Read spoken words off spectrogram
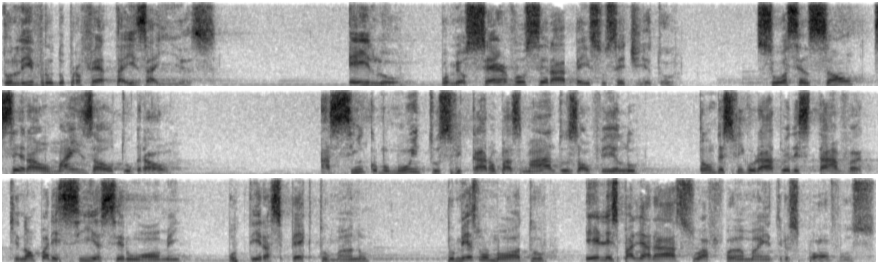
do livro do profeta Isaías. Ei-lo, o meu servo será bem-sucedido. Sua ascensão será ao mais alto grau. Assim como muitos ficaram pasmados ao vê-lo, tão desfigurado ele estava que não parecia ser um homem ou ter aspecto humano, do mesmo modo ele espalhará sua fama entre os povos.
